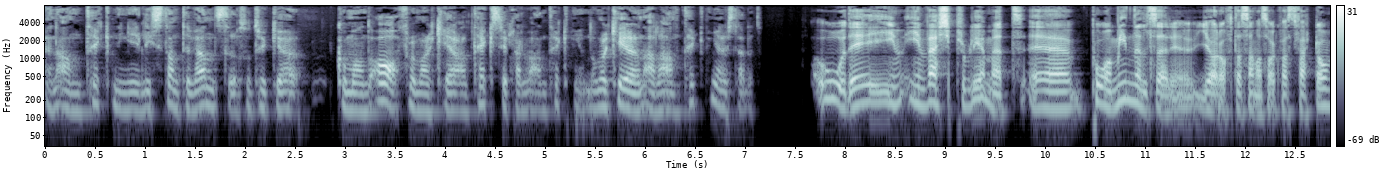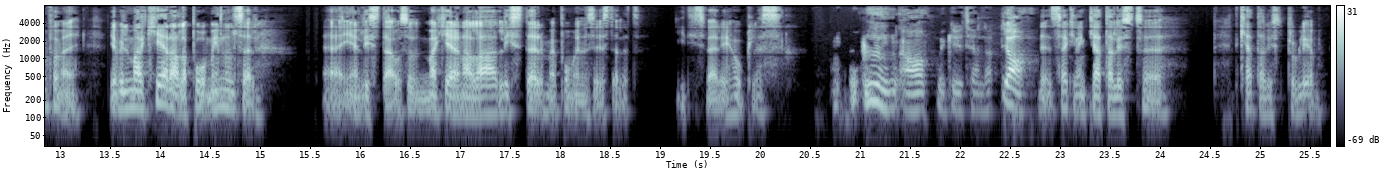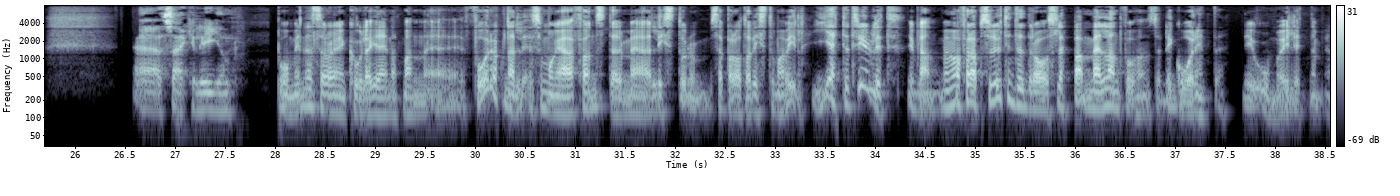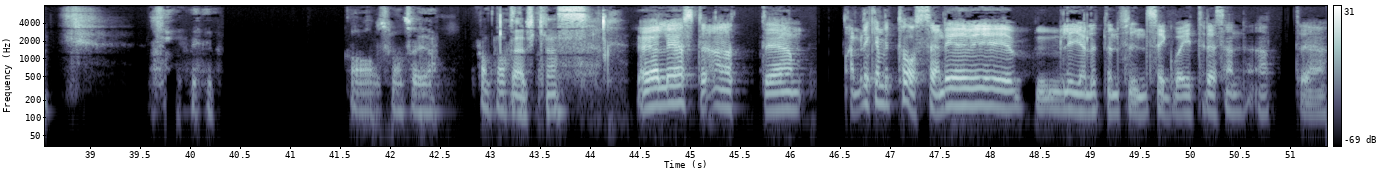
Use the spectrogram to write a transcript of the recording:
en anteckning i listan till vänster och så trycker jag Command A för att markera all text i själva anteckningen. Då markerar den alla anteckningar istället. Oh, det är inversproblemet. Eh, påminnelser gör ofta samma sak fast tvärtom för mig. Jag vill markera alla påminnelser eh, i en lista och så markerar den alla listor med påminnelser istället. It is very hopeless. ja, mycket irriterande. Ja. Det är säkert en katalyst, eh, ett katalystproblem. Eh, säkerligen påminnelser har den coola grejen att man eh, får öppna så många fönster med listor, separata listor man vill. Jättetrevligt ibland, men man får absolut inte dra och släppa mellan två fönster. Det går inte. Det är omöjligt nämligen. Ja, det ska man säga. Fantastiskt. Världsklass. Jag läste att, eh, ja, men det kan vi ta sen, det blir en liten fin segway till det sen. Att eh,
